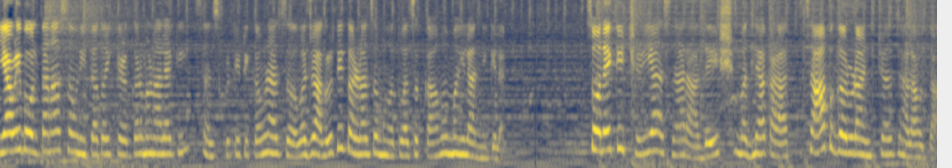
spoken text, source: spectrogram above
यावेळी बोलताना सौ नीताताई केळकर म्हणाल्या की संस्कृती टिकवण्याचं व जागृती करण्याचं महत्त्वाचं काम महिलांनी केलं सोने की चिडिया असणारा देश मधल्या काळात साप गरुडांच्या झाला होता.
